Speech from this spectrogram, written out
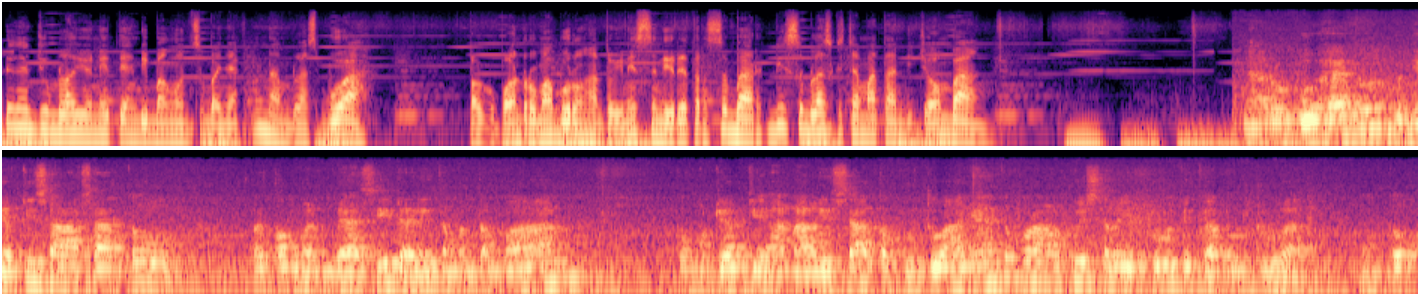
dengan jumlah unit yang dibangun sebanyak 16 buah. Pagupon rumah burung hantu ini sendiri tersebar di 11 kecamatan di Jombang. Nah, rubuha itu menjadi salah satu rekomendasi dari teman-teman. Kemudian dianalisa kebutuhannya itu kurang lebih 1032 untuk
